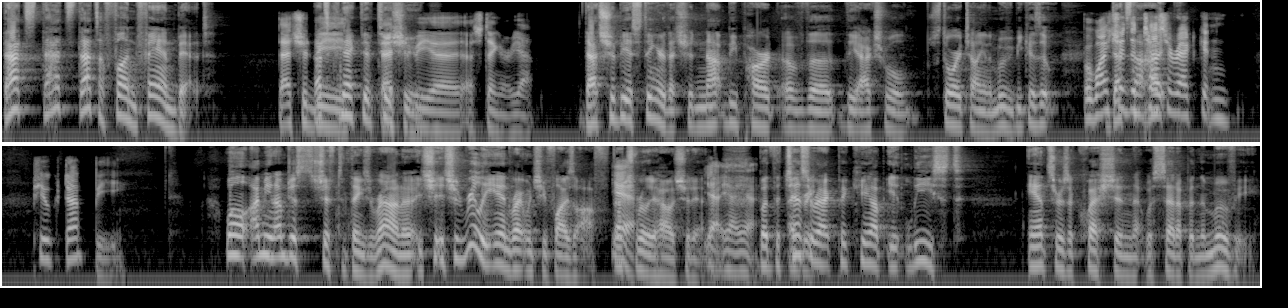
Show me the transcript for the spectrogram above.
That's that's that's a fun fan bit. That should That's be connective that tissue. should be a, a stinger. Yeah. That should be a stinger. That should not be part of the the actual storytelling of the movie because it. But why should the Tesseract getting puked up be? Well, I mean, I'm just shifting things around. It, sh- it should really end right when she flies off. That's Yeah. really how it should end. Yeah, yeah, yeah. But the Tesseract picking up at least answers a question that was set up in the movie.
